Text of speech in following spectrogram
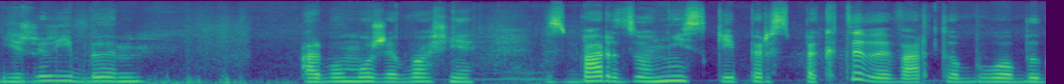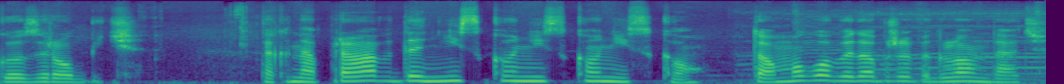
Jeżeli bym, albo może właśnie z bardzo niskiej perspektywy warto byłoby go zrobić. Tak naprawdę nisko, nisko, nisko. To mogłoby dobrze wyglądać.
